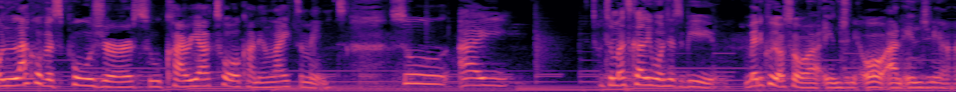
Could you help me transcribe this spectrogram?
on lack of exposure to career talk and enlightenment. So I automatically wanted to be medical doctor or engineer or an engineer.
